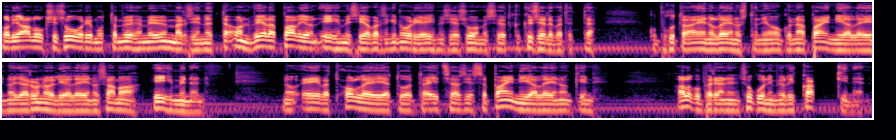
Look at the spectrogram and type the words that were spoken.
oli aluksi suuri, mutta myöhemmin ymmärsin, että on vielä paljon ihmisiä, varsinkin nuoria ihmisiä Suomessa, jotka kyselevät, että kun puhutaan Eino Leinosta, niin onko nämä Painia Leino ja Runoilija Leino sama ihminen? No eivät ole, ja tuota, itse asiassa Painia Leinonkin alkuperäinen sukunimi oli Kakkinen.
